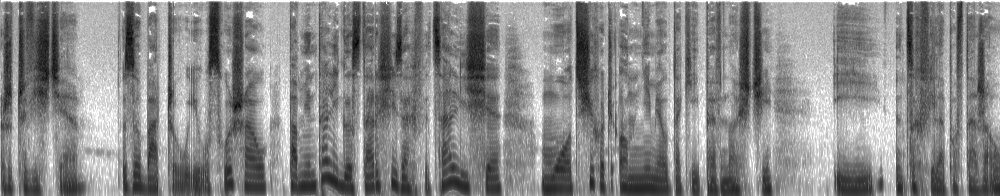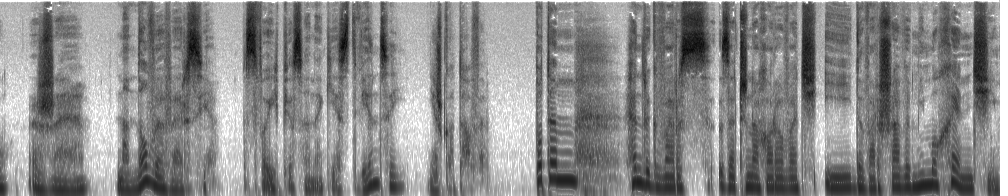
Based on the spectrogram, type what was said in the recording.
rzeczywiście zobaczył i usłyszał. Pamiętali go starsi, zachwycali się młodsi, choć on nie miał takiej pewności i co chwilę powtarzał, że na nowe wersje swoich piosenek jest więcej niż gotowe. Potem Henryk Wars zaczyna chorować i do Warszawy mimo chęci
